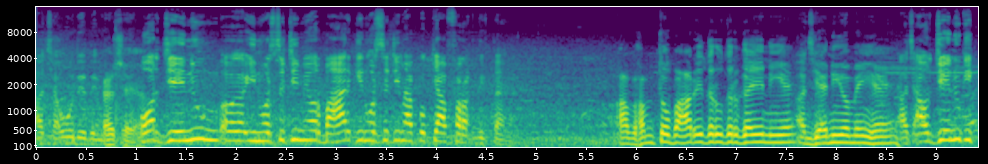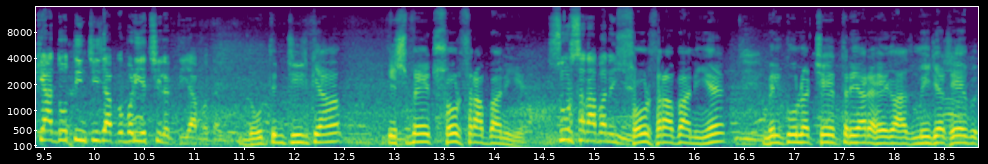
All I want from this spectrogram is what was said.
अच्छा वो दे देंगे। ऐसे और जेएनयू यूनिवर्सिटी में और बाहर की यूनिवर्सिटी में आपको क्या फ़र्क दिखता है? अब हम तो बाहर इधर उधर गए नहीं है अच्छा। जैनियों में ही हैं। अच्छा और जेएनयू की क्या दो तीन चीज़ आपको बड़ी अच्छी लगती है आप बताइए। दो तीन चीज़ क्या इसमें एक शोर शराबा नहीं है। शोर शराबा नहीं है? शोर शराबा नहीं है। बिल्कुल अच्छे तरिया रहेगा आदमी। जैसे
